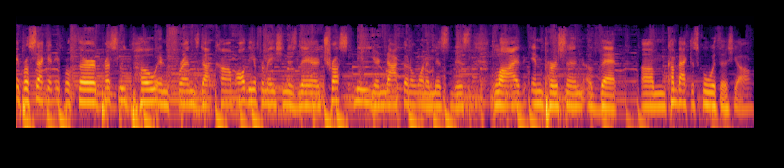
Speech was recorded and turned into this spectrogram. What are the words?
April 2nd, April 3rd, PresleyPoeandFriends.com. All the information is there. Trust me, you're not to want to miss this live in person event. Um, come back to school with us, y'all.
